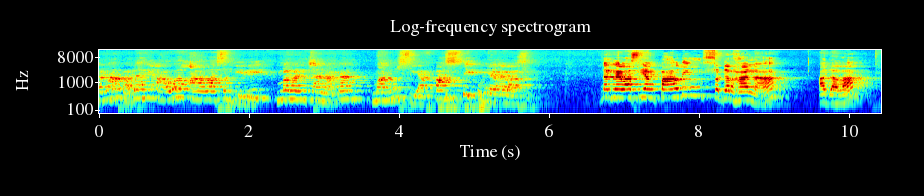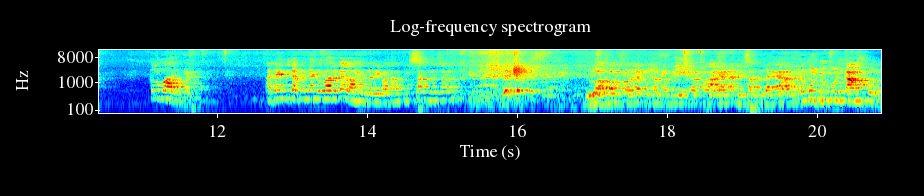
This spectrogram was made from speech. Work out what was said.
Kenapa? Dari awal Allah sendiri merencanakan manusia pasti punya relasi. Dan relasi yang paling sederhana adalah keluarga. Ada yang tidak punya keluarga lahir dari batang pisang misalnya. Dulu aku soalnya pernah pergi ke pelayanan di satu daerah, ketemu dukun kampung.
